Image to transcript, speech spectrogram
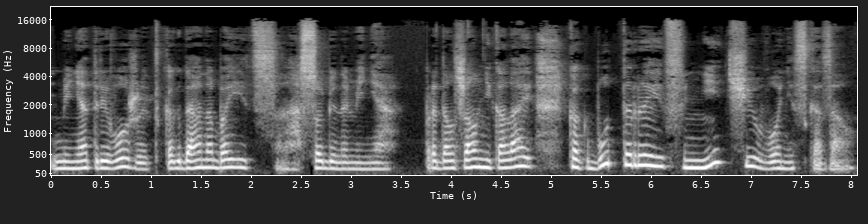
Меня тревожит, когда она боится, особенно меня, продолжал Николай, как будто Рейф ничего не сказал.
